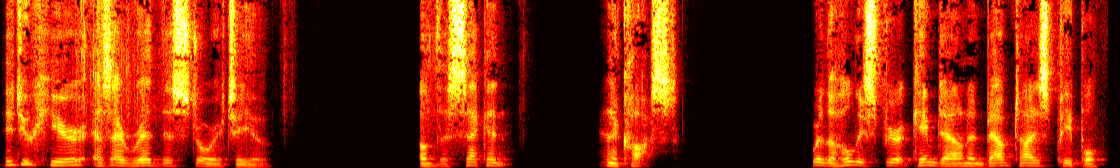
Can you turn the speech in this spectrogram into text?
did you hear as I read this story to you of the second Pentecost where the Holy Spirit came down and baptized people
